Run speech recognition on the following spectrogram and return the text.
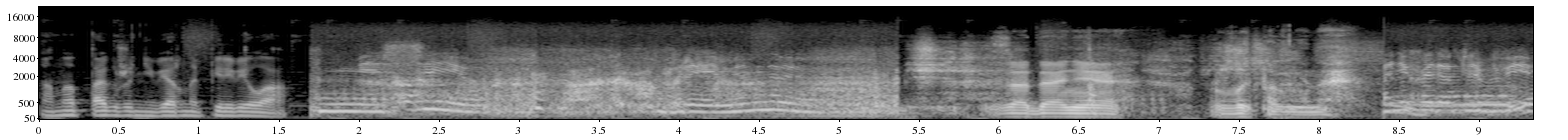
она также неверно перевела. Миссию временную. Задание Выполнено. Они хотят любви.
